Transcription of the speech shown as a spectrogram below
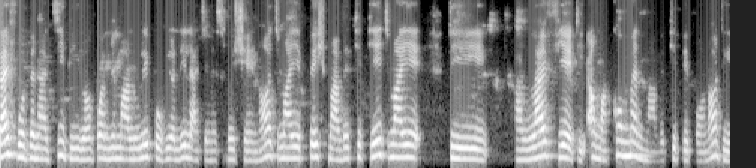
live webinar ကြည့်ပြီးတော့ကိုကမြန်မာလိုလေးပို့ပြီးတော့လေ့လာခြင်းနဲ့ဆိုလို့ရှိရင်တော့ကျမရဲ့ page မှာပဲဖြစ်ဖြစ်ကျမရဲ့ဒီ live ရဲ့ဒီအောက်မှာ comment မှာပဲဖြစ်ဖြစ်ပေါ့နော်ဒီ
